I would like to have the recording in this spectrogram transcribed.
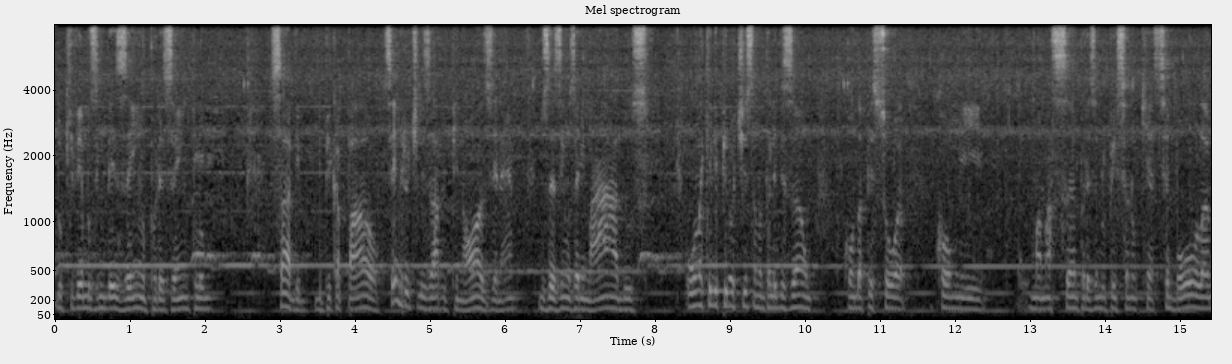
do que vemos em desenho, por exemplo, sabe, do pica-pau, sempre utilizava hipnose, né, nos desenhos animados, ou naquele hipnotista na televisão, quando a pessoa come uma maçã, por exemplo, pensando que é cebola,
